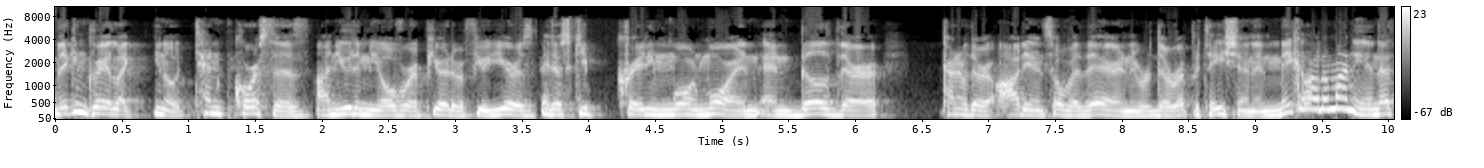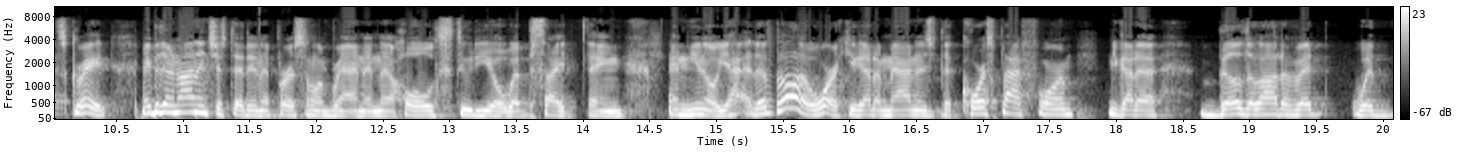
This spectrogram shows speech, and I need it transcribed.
they can create like you know ten courses on Udemy over a period of a few years and just keep creating more and more and, and build their kind of their audience over there and their, reputation and make a lot of money and that's great. Maybe they're not interested in a personal brand and a whole studio website thing. And you know yeah there's a lot of work. You got to manage the course platform. You got to build a lot of it with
